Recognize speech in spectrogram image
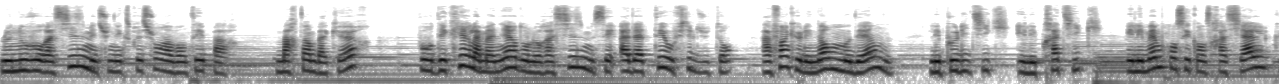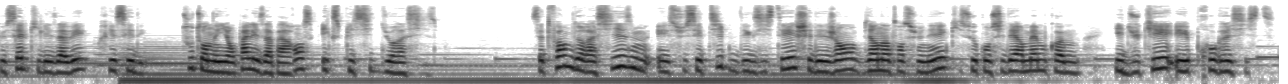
le nouveau racisme est une expression inventée par Martin Baker pour décrire la manière dont le racisme s'est adapté au fil du temps afin que les normes modernes, les politiques et les pratiques aient les mêmes conséquences raciales que celles qui les avaient précédées. Tout en n'ayant pas les apparences explicites du racisme. Cette forme de racisme est susceptible d'exister chez des gens bien intentionnés qui se considèrent même comme éduqués et progressistes.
